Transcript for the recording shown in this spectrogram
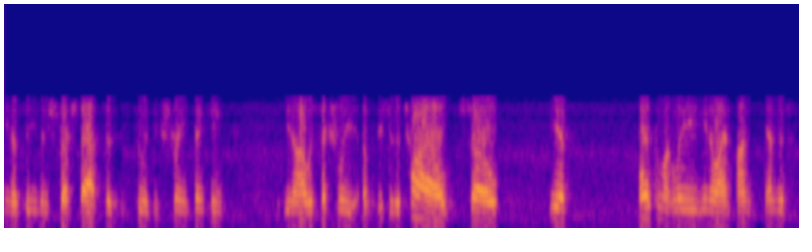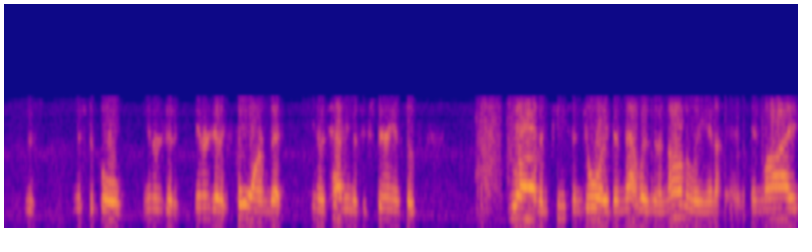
you know, to even stretch that to to its extreme thinking. You know, I was sexually abused as a child, so if ultimately, you know, I, I'm am this this mystical energetic energetic form that you know is having this experience of love and peace and joy, then that was an anomaly. And and my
